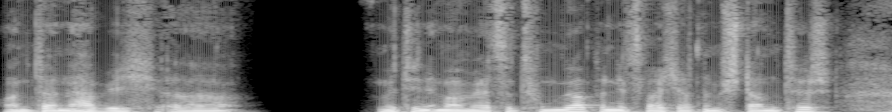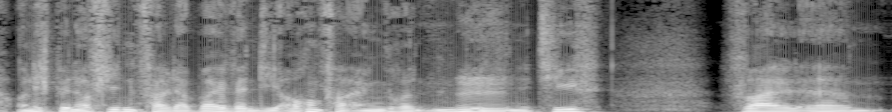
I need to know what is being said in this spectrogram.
Und dann habe ich äh, mit denen immer mehr zu tun gehabt. Und jetzt war ich auf einem Stammtisch. Und ich bin auf jeden Fall dabei, wenn die auch einen Verein gründen, Mhm. definitiv. Weil, ähm,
